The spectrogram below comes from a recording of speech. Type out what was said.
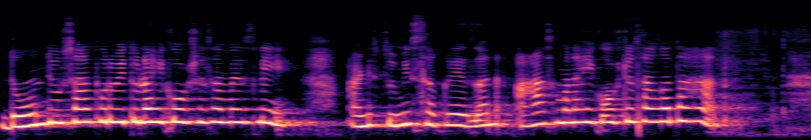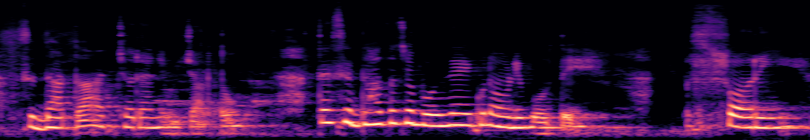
दोन दिवसांपूर्वी तुला ही गोष्ट समजली आणि तुम्ही सगळेजण आज मला ही गोष्ट सांगत आहात. सिद्धार्थ आश्चर्याने विचारतो. त्या सिद्धार्थाचे बोलणे ऐकून अवनी बोलते. सॉरी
